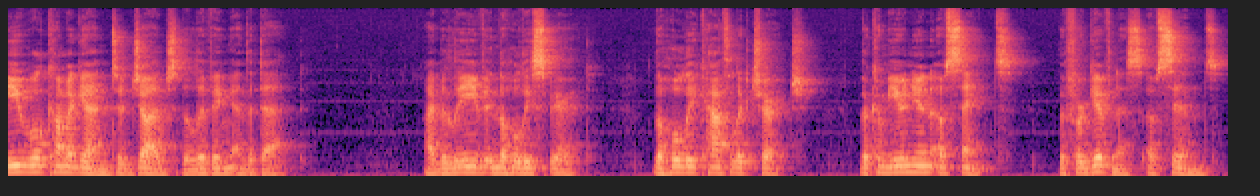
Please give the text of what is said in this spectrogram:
He will come again to judge the living and the dead. I believe in the Holy Spirit, the holy Catholic Church, the communion of saints, the forgiveness of sins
